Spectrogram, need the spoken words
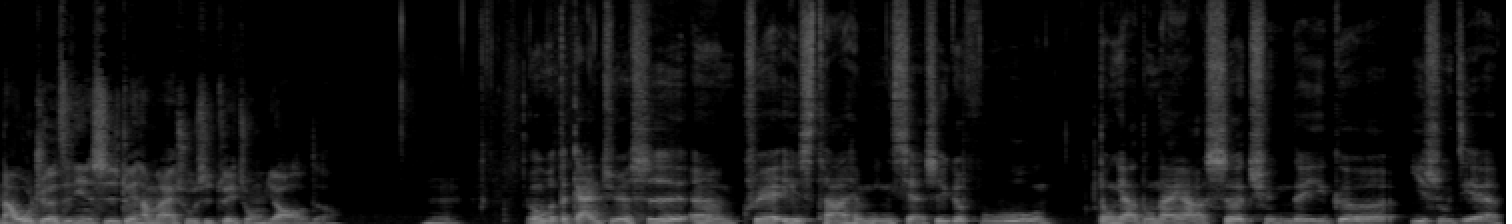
那我觉得这件事对他们来说是最重要的。嗯，我的感觉是，嗯，Create East 它很明显是一个服务东亚、东南亚社群的一个艺术节，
